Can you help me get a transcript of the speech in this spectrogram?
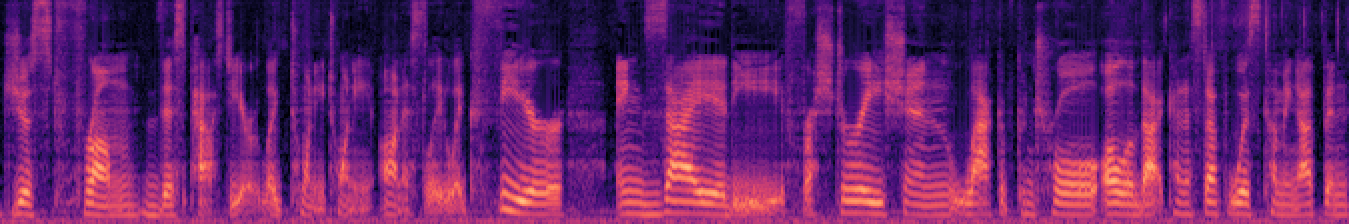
just from this past year, like 2020, honestly, like fear, anxiety, frustration, lack of control, all of that kind of stuff was coming up. And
